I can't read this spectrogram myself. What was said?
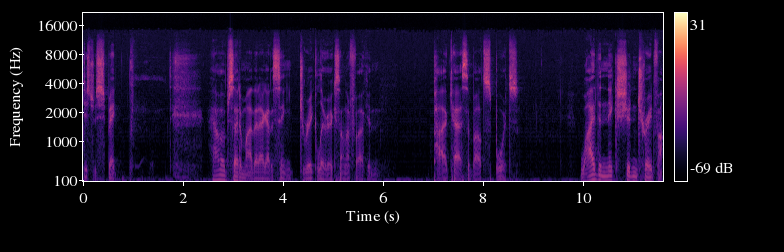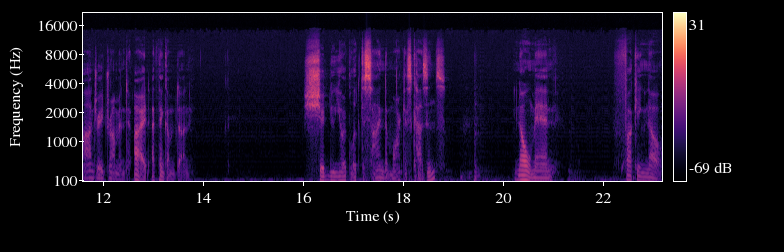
disrespect. How upset am I that I gotta sing Drake lyrics on a fucking podcast about sports? Why the Knicks shouldn't trade for Andre Drummond. All right, I think I'm done. Should New York look to sign DeMarcus Cousins? No, man. Fucking no.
